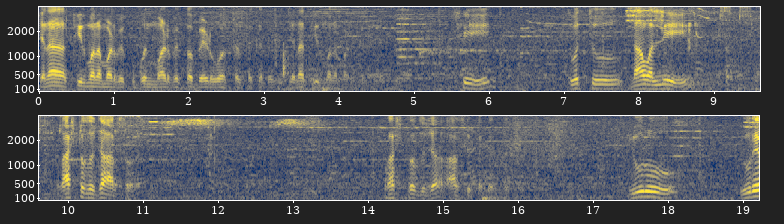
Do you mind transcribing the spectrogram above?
ಜನ ತೀರ್ಮಾನ ಮಾಡಬೇಕು ಬಂದ್ ಮಾಡಬೇಕೋ ಬೇಡವೋ ಅಂತಕ್ಕಂಥದ್ದು ಜನ ತೀರ್ಮಾನ ಮಾಡ್ತಾರೆ. ಸಿ ಇವತ್ತು ನಾವಲ್ಲಿ ಅಲ್ಲಿ ರಾಷ್ಟ್ರಧ್ವಜ ಆರಿಸೋರೆ ರಾಷ್ಟ್ರಧ್ವಜ ಆರಿಸಿರ್ತಕ್ಕಂಥದ್ದು. ಇವರು, ಇವರೇ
